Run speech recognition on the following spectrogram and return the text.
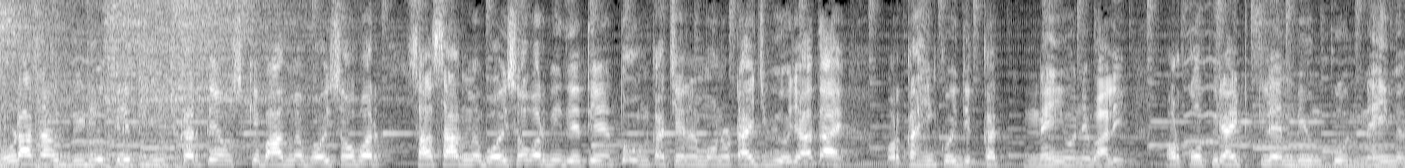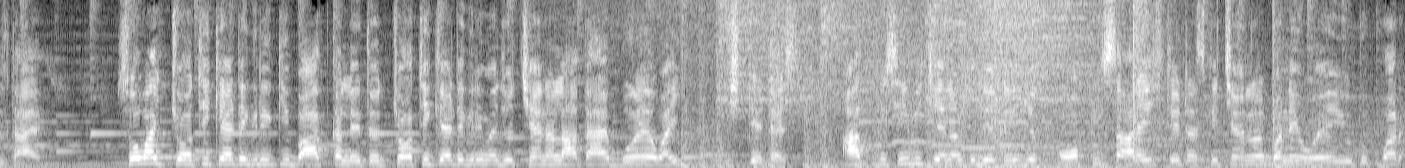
थोड़ा सा वीडियो क्लिप यूज़ करते हैं, उसके बाद में वॉइस ओवर साथ साथ में वॉइस ओवर भी देते हैं तो उनका चैनल मोनोटाइज भी हो जाता है और कहीं कोई दिक्कत नहीं होने वाली। और कॉपीराइट क्लेम भी उनको नहीं मिलता है। सो so भाई, चौथी कैटेगरी की बात कर लेते हो। चौथी कैटेगरी में जो चैनल आता है, वो है भाई स्टेटस आप किसी भी चैनल को देख लीजिए, काफ़ी सारे स्टेटस के चैनल बने हुए हैं यूट्यूब पर,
